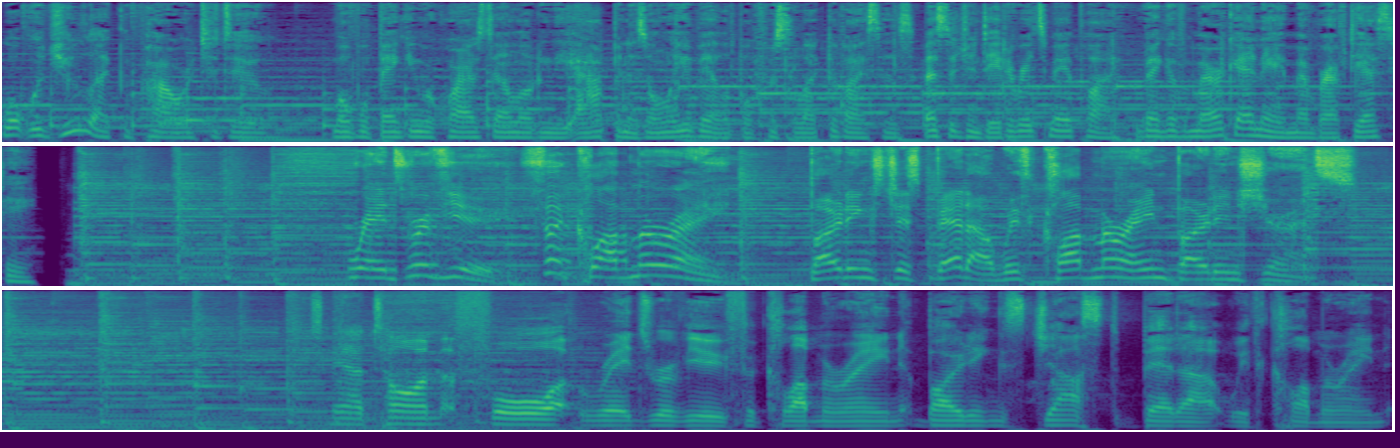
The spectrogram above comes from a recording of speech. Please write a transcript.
What would you like the power to do? Mobile banking requires downloading the app and is only available for select devices. Message and data rates may apply. Bank of America and a member FDIC. Reds Review for Club Marine. Boating's just better with Club Marine Boat Insurance. It's now time for Reds review for Club Marine. Boating's just better with Club Marine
